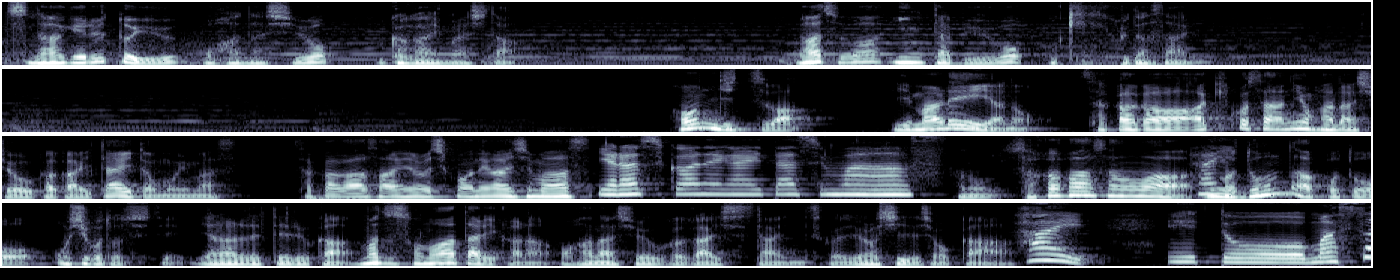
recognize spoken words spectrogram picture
つなげるというお話を伺いました。まずはインタビューをお聞きください。本日はリマレイヤの坂川明子さんにお話を伺いたいと思います。坂川さんよろしくお願いします。よろしくお願いいたします。あの、坂川さんは、はい今どんなことをお仕事としてやられているか、まずそのあたりからお話をお伺いしたいんですが、よろしいでしょうか？はい。えっ、と、マッサ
